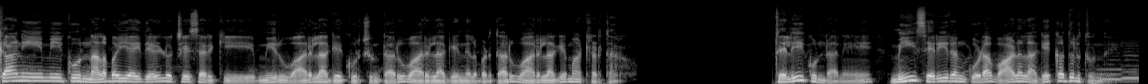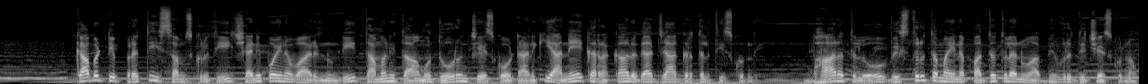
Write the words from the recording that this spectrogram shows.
కానీ మీకు నలభై ఐదేళ్ళు వచ్చేసరికి మీరు వారిలాగే కూర్చుంటారు వారిలాగే నిలబడతారు వారిలాగే మాట్లాడతారు. తెలియకుండానే మీ శరీరం కూడా వాళ్ళలాగే కదులుతుంది. కాబట్టి ప్రతి సంస్కృతి చనిపోయిన వారి నుండి తమని తాము దూరం చేసుకోవటానికి అనేక రకాలుగా జాగ్రత్తలు తీసుకుంది. భారత్లో విస్తృతమైన పద్ధతులను అభివృద్ధి చేసుకున్నాం.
